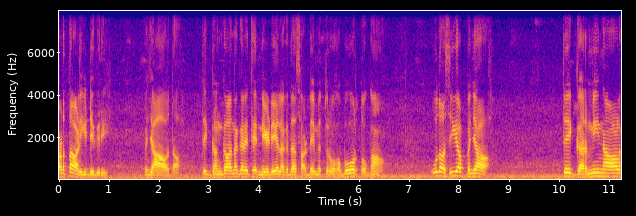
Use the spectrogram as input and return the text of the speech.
48 ਡਿਗਰੀ ਪੰਜਾਬ ਦਾ। ਤੇ ਗੰਗਾ ਨਗਰ ਇੱਥੇ ਨੇੜੇ ਲੱਗਦਾ ਸਾਡੇ ਮਿੱਤਰੋ ਹਬੋਰ ਤੋਂ ਗਾਂ ਉਹਦਾ ਸੀਗਾ 50 ਤੇ ਗਰਮੀ ਨਾਲ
